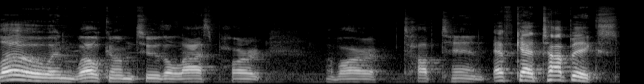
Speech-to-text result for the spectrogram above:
Hello and welcome to the last part of our top 10 FCAT topics.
